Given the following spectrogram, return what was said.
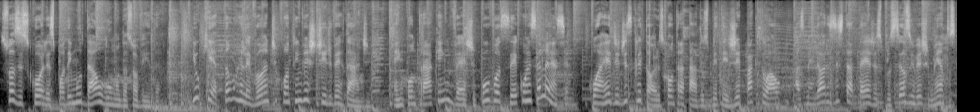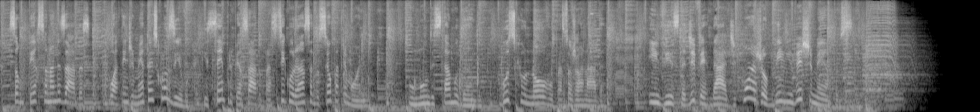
Suas escolhas podem mudar o rumo da sua vida. E o que é tão relevante quanto investir de verdade? É encontrar quem investe por você com excelência. Com a rede de escritórios contratados BTG Pactual, as melhores estratégias para os seus investimentos são personalizadas. O atendimento é exclusivo e sempre pensado para a segurança do seu patrimônio. O mundo está mudando. Busque o novo para sua jornada. Invista de verdade com a Jobim Investimentos.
